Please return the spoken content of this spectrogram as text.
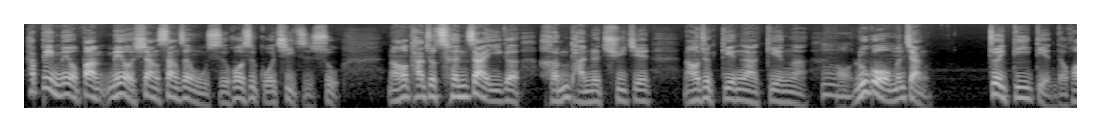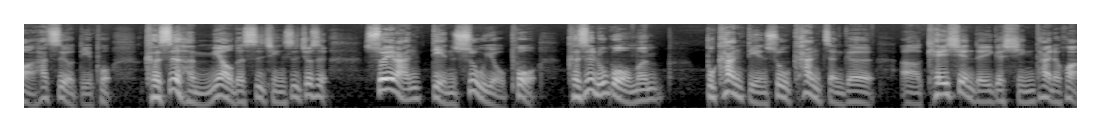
它并没有办没有像上证五十或是国企指数，然后它就撑在一个横盘的区间，然后就跟啊跟啊哦，如果我们讲最低点的话，它是有跌破，可是很妙的事情是，就是虽然点数有破，可是如果我们不看点数，看整个呃 K 线的一个形态的话，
